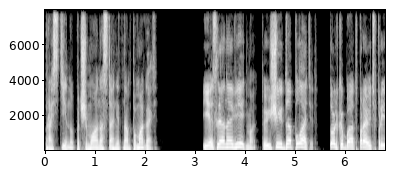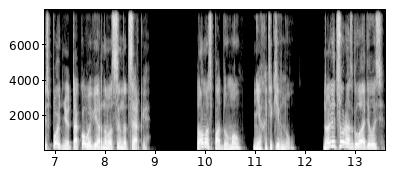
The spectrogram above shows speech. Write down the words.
"Прости, но почему она станет нам помогать? Если она ведьма, то еще и доплатит, только бы отправить в преисподнюю такого верного сына церкви". Томас подумал, нехотя кивнул. Но лицо разгладилось,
